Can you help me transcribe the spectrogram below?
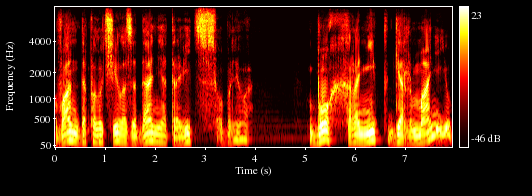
Ванда получила задание отравить Соболева. Бог хранит Германию?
